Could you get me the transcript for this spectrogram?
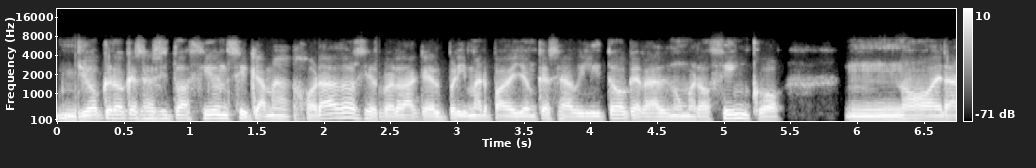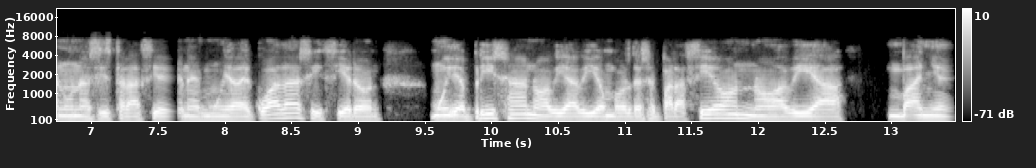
Yo creo que esa situación sí que ha mejorado. Si es verdad que el primer pabellón que se habilitó, que era el número 5, no eran unas instalaciones muy adecuadas, hicieron muy deprisa, no había biombos de separación, no había baños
